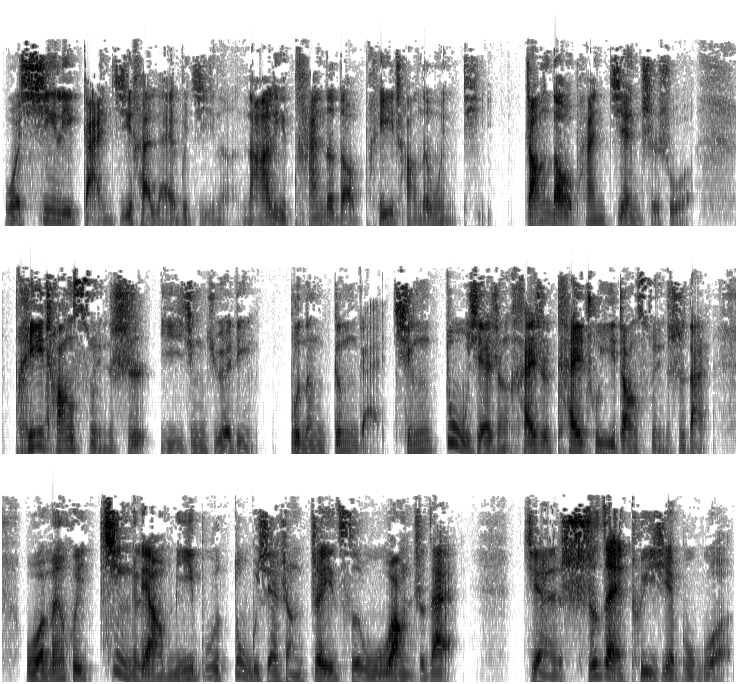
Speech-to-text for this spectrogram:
我心里感激还来不及呢，哪里谈得到赔偿的问题？张道攀坚持说，赔偿损失已经决定，不能更改，请杜先生还是开出一张损失单，我们会尽量弥补杜先生这一次无妄之灾。见实在推卸不过，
